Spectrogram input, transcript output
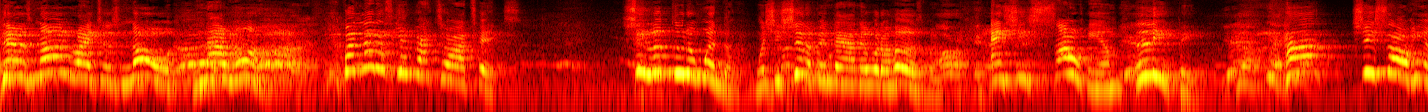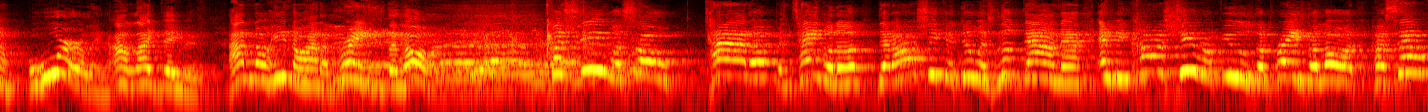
There is none righteous, no, not one. But let us get back to our text. She looked through the window when she should have been down there with her husband. And she saw him leaping. Huh? She saw him whirling. I like David. I know he know how to praise the Lord. But she was so tied up and tangled up that all she could do is look down there. And because she refused to praise the Lord herself,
